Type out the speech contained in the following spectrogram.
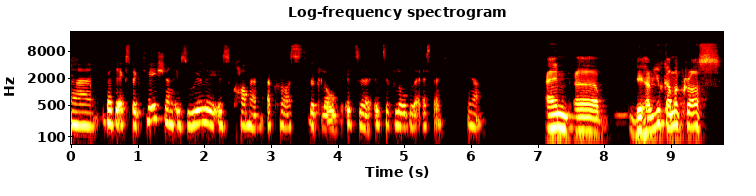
uh, but the expectation is really is common across the globe. It's a it's a global asset. Yeah. And uh, have you come across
